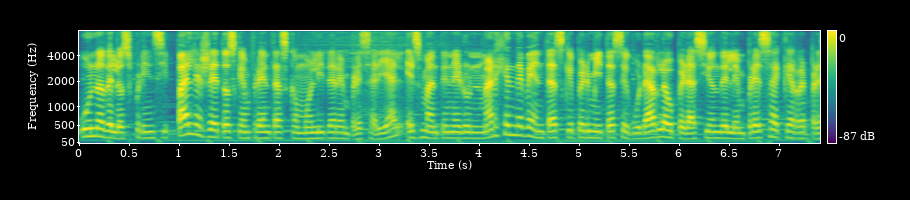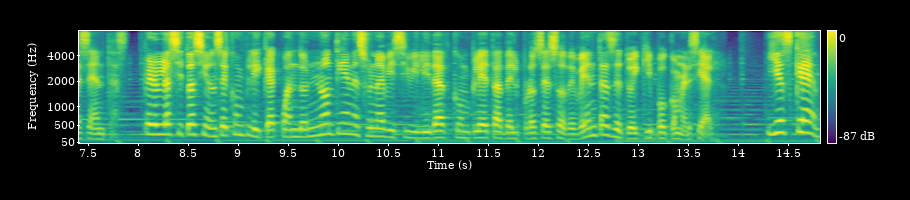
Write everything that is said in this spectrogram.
Uno de los principales retos que enfrentas como líder empresarial es mantener un margen de ventas que permita asegurar la operación de la empresa que representas. Pero la situación se complica cuando no tienes una visibilidad completa del proceso de ventas de tu equipo comercial. Y es que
